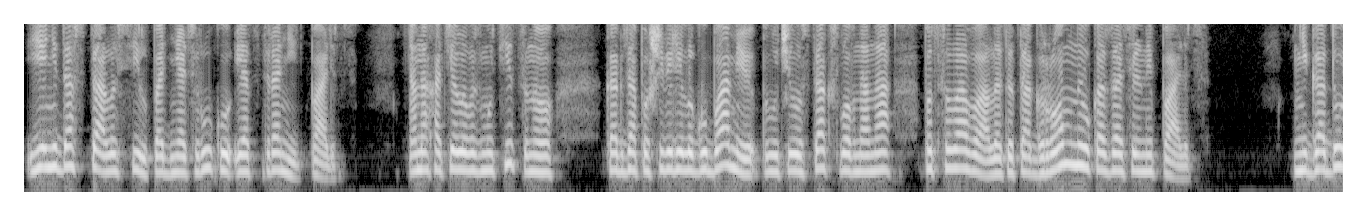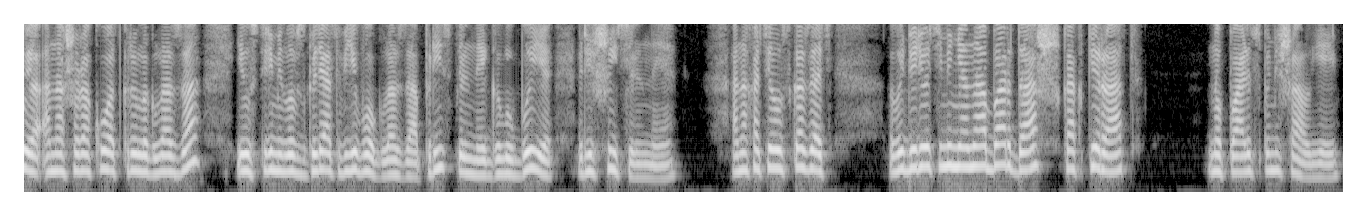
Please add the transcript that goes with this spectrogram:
Ей не достало сил поднять руку и отстранить палец. Она хотела возмутиться, но... Когда пошевелила губами, получилось так, словно она поцеловала этот огромный указательный палец. Негодуя, она широко открыла глаза и устремила взгляд в его глаза, пристальные, голубые, решительные. Она хотела сказать «Вы берете меня на абордаж, как пират», но палец помешал ей.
